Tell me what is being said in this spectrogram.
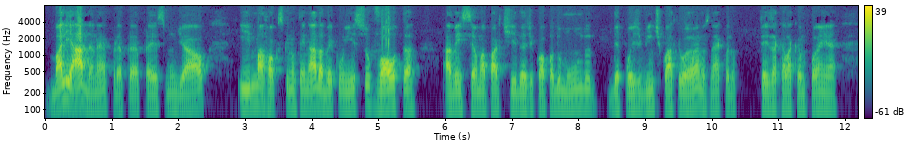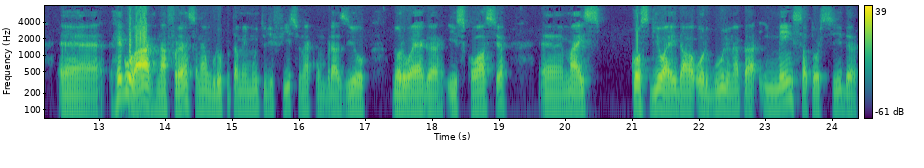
baleada né, para esse Mundial. E Marrocos, que não tem nada a ver com isso, volta a vencer uma partida de Copa do Mundo depois de 24 anos, né, quando fez aquela campanha é, regular na França, né, um grupo também muito difícil, né, com Brasil, Noruega e Escócia, é, mas conseguiu aí dar orgulho né, para a imensa torcida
